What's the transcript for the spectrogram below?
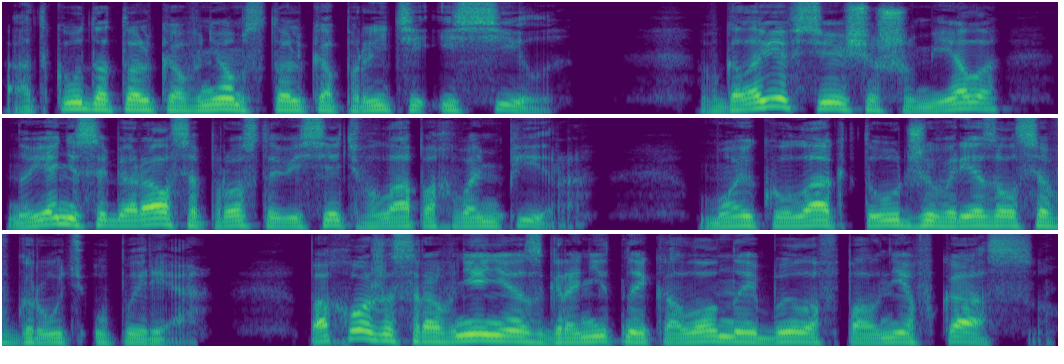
Откуда только в нем столько прыти и силы? В голове все еще шумело, но я не собирался просто висеть в лапах вампира. Мой кулак тут же врезался в грудь упыря. Похоже, сравнение с гранитной колонной было вполне в кассу.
